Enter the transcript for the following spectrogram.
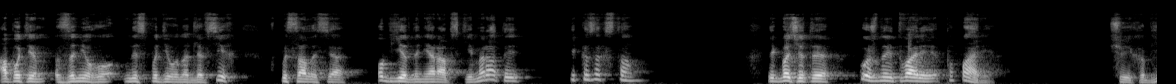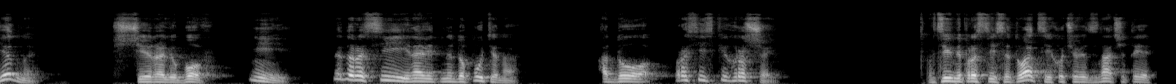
А потім за нього несподівано для всіх вписалися Об'єднані Арабські Емірати і Казахстан. Як бачите, кожної тварі по парі. Що їх об'єднує? Щира любов. Ні, не до Росії, навіть не до Путіна, а до російських грошей. В цій непростій ситуації хочу відзначити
